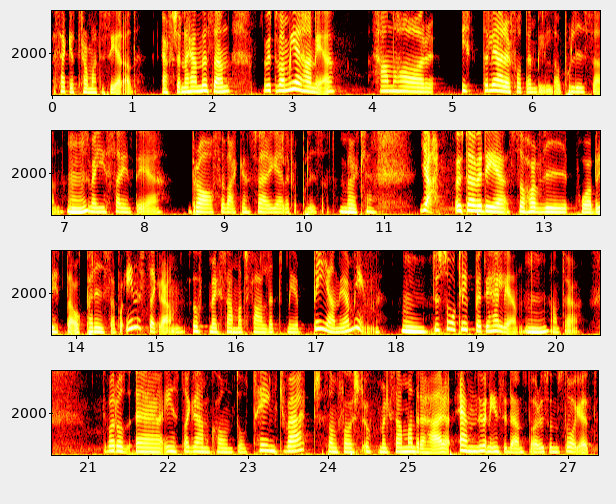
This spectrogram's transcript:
säkert traumatiserad efter den här händelsen. Och vet du vad mer han är? Han har ytterligare fått en bild av polisen som jag gissar inte är bra för varken Sverige eller för polisen. Verkligen. Ja, utöver det så har vi på Britta och Parisa på Instagram uppmärksammat fallet med Benjamin. Mm. Du såg klippet i helgen, antar jag. Det var då eh, Instagramkonto Tänkvärt som först uppmärksammade det här. Ännu en incident på Öresundståget.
